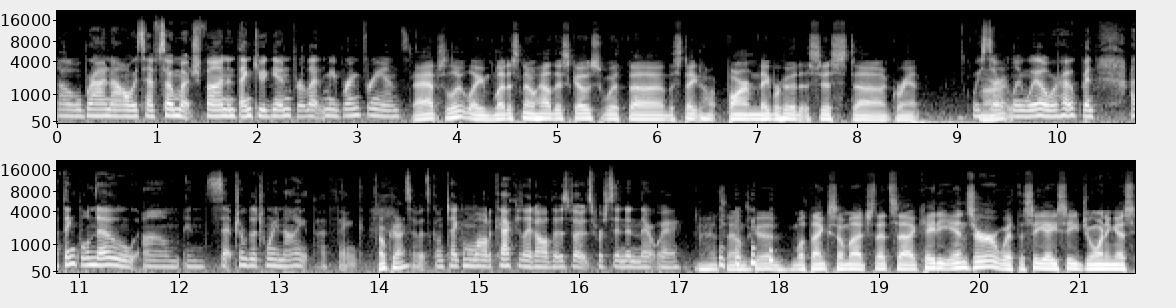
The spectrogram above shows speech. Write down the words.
Oh, Brian, I always have so much fun, and thank you again for letting me bring friends. Absolutely. Let us know how this goes with uh, the State Farm Neighborhood Assist uh, grant. We All certainly right. will. We're hoping. I think we'll know um, in September the 29th, I think. Okay. So it's going to take them a while to calculate all those votes we're sending their way. That sounds good. well, thanks so much. That's uh, Katie Enzer with the CAC joining us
